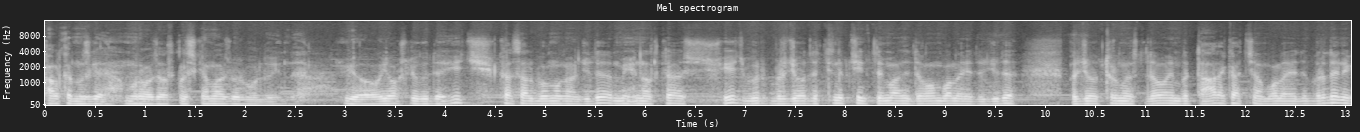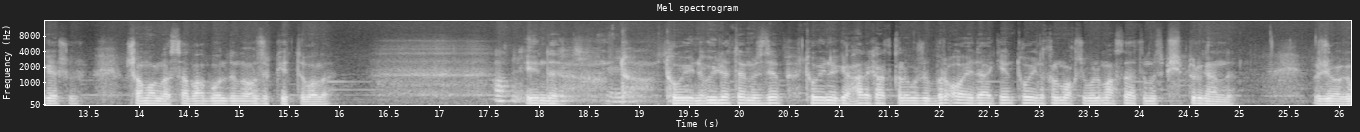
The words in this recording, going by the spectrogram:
xalqimizga murojaat qilishga majbur bo'ldik endi. Yo'q yoshligida hech kasal bo'lmagan juda mehnatkash hech bir bir joyda tinib tinmaydigan bola edi juda bir joyda turmasdi doim bir harakatchan bola edi. Birdaniga shu shamollar sabab bo'ldimi ozib ketdi bola. Endi to'yini uylatamiz deb to'yiniga harakat qilib уже bir oydan keyin to'yini qilmoqchi bo'lib maqsadimiz pishib turgandi. Bir joyga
